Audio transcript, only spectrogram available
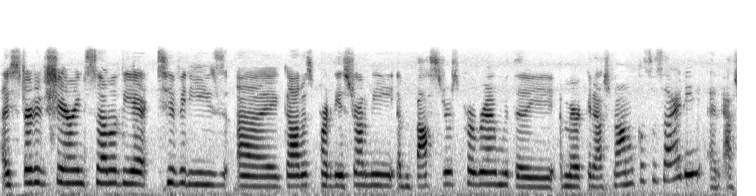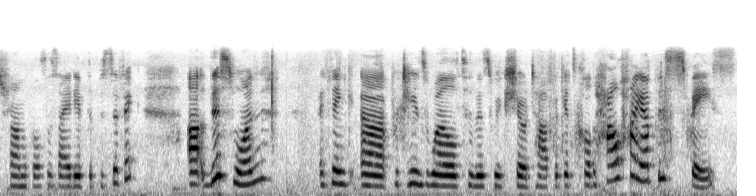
I started sharing some of the activities I got as part of the Astronomy Ambassadors Program with the American Astronomical Society and Astronomical Society of the Pacific. Uh, this one, I think, uh, pertains well to this week's show topic. It's called How High Up is Space?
